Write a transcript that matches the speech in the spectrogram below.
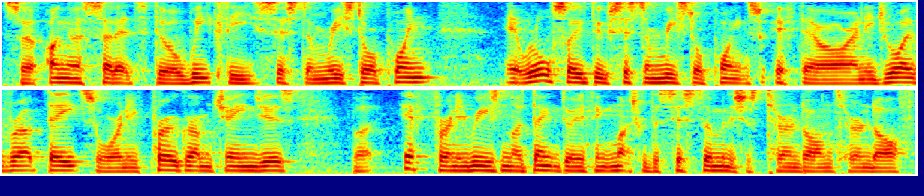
so I'm going to set it to do a weekly system restore point. It will also do system restore points if there are any driver updates or any program changes. But if for any reason I don't do anything much with the system and it's just turned on, turned off,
